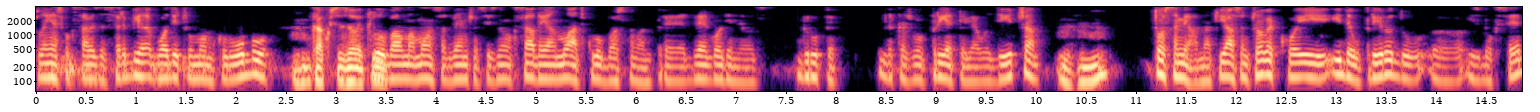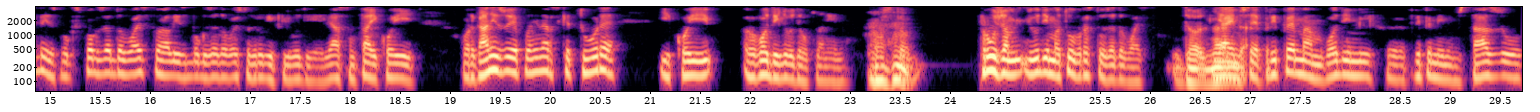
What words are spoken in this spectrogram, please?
Planinarskog saveza Srbije, vodič u mom klubu, Mhm, Kako se zove klub? klub Alma Mons Adventures iz Novog Sada, jedan mlad klub osnovan pre dve godine od grupe, da kažemo, prijatelja vodiča. Mhm. To sam ja, znači ja sam čovek koji ide u prirodu uh, i zbog sebe, i zbog svog zadovoljstva, ali i zbog zadovoljstva drugih ljudi. Jer ja sam taj koji organizuje planinarske ture i koji uh, vodi ljude u planinu. Prosto Mhm. Pružam ljudima tu vrstu zadovoljstva. Do, znam, ja im da. se pripremam, vodim ih, uh, pripremim im stazu,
